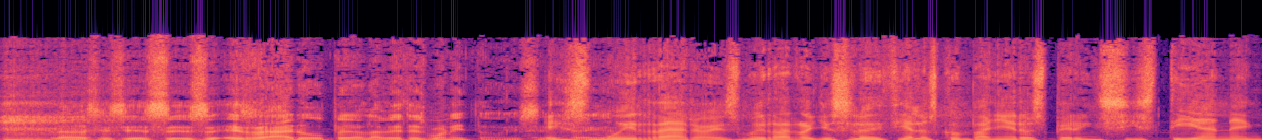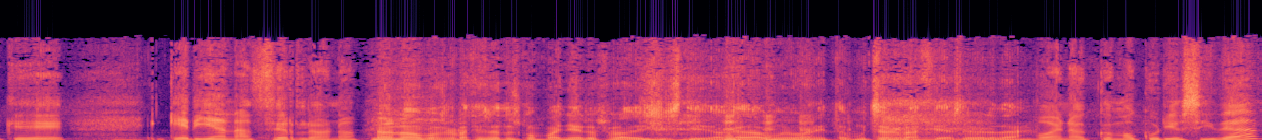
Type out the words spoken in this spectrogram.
La verdad es que sí, es, es- es raro, pero a la vez es bonito. Es, Es muy raro, es muy raro. Yo se lo decía a los compañeros, pero insistían en que querían hacerlo, ¿no? No, no, pues gracias a tus compañeros por haber insistido. Ha quedado muy bonito. Muchas gracias, de verdad. Bueno, como curiosidad,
